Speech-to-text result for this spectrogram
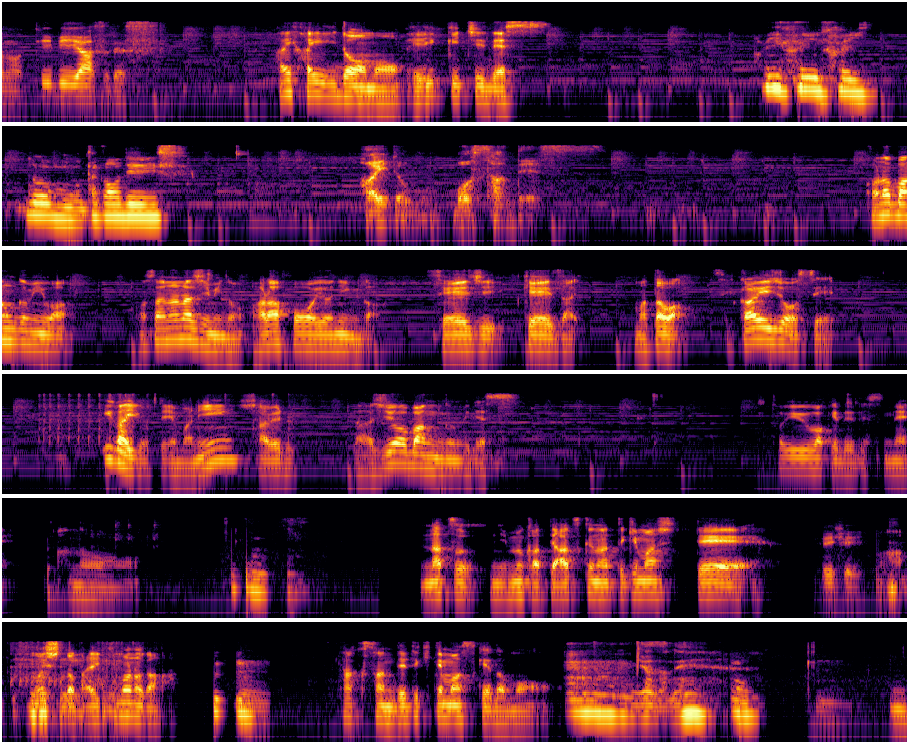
ーの TB アースです。はいはい、どうも、エリキチです。はいはいはい。どうも、高尾です。はい、どうも、モッさんです。この番組は、幼馴染のアラフォー4人が、政治、経済、または世界情勢以外をテーマに喋るラジオ番組です。というわけでですね、あの、うん夏に向かって暑くなってきまして。まあ虫とか生き物がうん。たくさん出てきてますけども、うーん、やだね。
